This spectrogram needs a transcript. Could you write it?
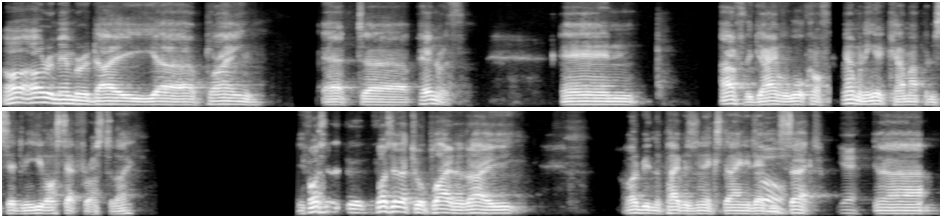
I, I, remember a day uh, playing at uh, Penrith, and after the game, we are walking off. had come up and said to me, "You lost that for us today." If I said that to, if I said that to a player today, I'd be in the papers the next day and he'd have oh, me sacked. Yeah. Um,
